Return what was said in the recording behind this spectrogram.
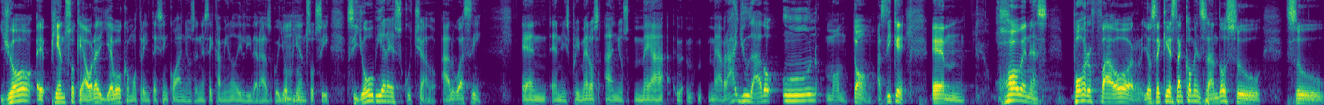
Yo eh, pienso que ahora llevo como 35 años en ese camino de liderazgo. Yo pienso, sí, si yo hubiera escuchado algo así en, mis primeros años me, me habrá ayudado un montón. Así que, em, jóvenes, por favor, yo sé que están comenzando su, su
